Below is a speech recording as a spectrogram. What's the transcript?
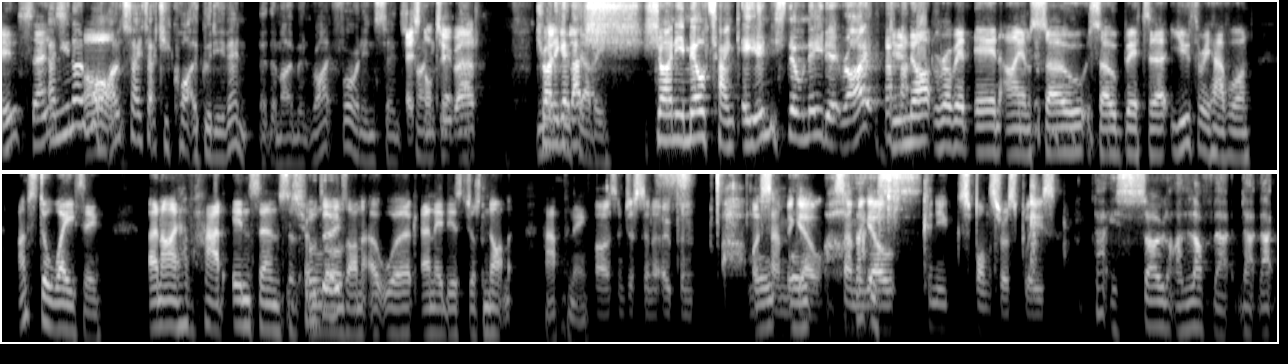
Incense. and you know what? on. I would say it's actually quite a good event at the moment, right? For an incense. It's not to too get that- bad. Trying to get that shabby. sh- shiny Miltank, Ian. You still need it, right? Do not rub it in. I am so so bitter. You three have one. I'm still waiting, and I have had incense Sure and do. on at work, and it is just not happening. Oh, I'm just going to open ah, my Oh, San oh, Miguel. oh, San Miguel, is- can you sponsor us, please? That is so. I love that. That that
